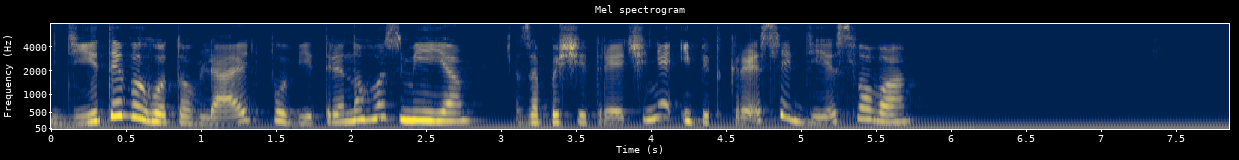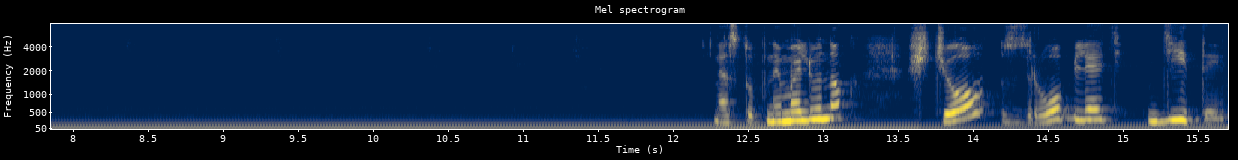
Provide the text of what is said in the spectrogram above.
Діти виготовляють повітряного змія. Запишіть речення і підкресліть дієслова. Наступний малюнок. Що зроблять діти?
